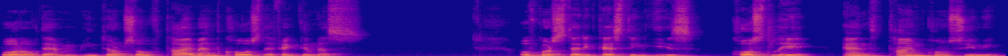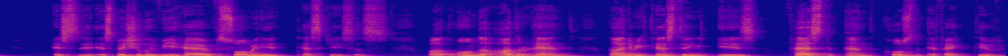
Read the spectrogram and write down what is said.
both of them in terms of time and cost effectiveness, of course, static testing is costly and time consuming, especially we have so many test cases. But on the other hand, dynamic testing is fast and cost effective,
